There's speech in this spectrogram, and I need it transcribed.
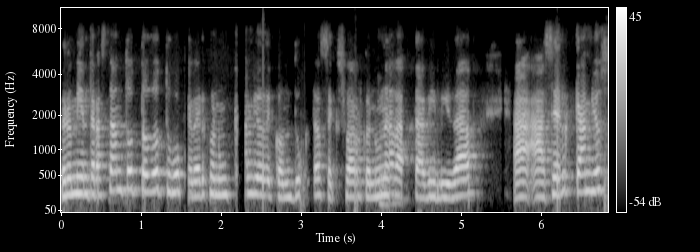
Pero mientras tanto, todo tuvo que ver con un cambio de conducta sexual, con una adaptabilidad a, hacer cambios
